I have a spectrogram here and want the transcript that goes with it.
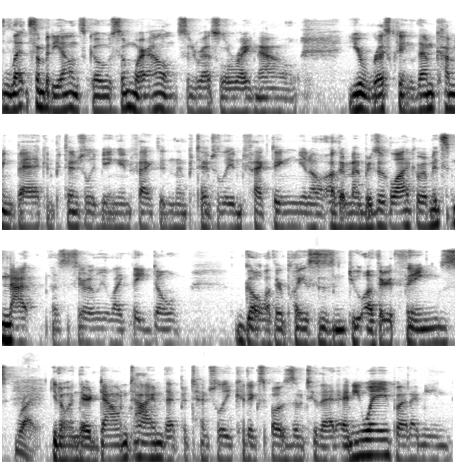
let somebody else go somewhere else and wrestle right now, you're risking them coming back and potentially being infected and then potentially infecting, you know, other members of the locker room. It's not necessarily like they don't go other places and do other things, Right. you know, in their downtime that potentially could expose them to that anyway. But I mean,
